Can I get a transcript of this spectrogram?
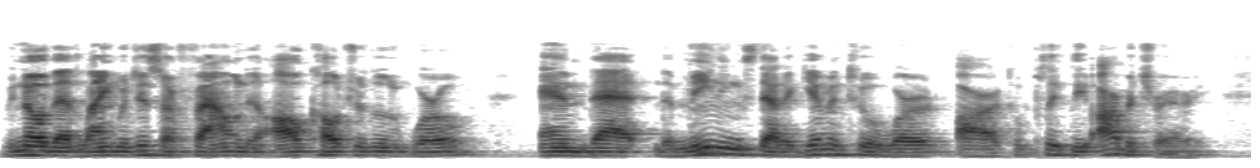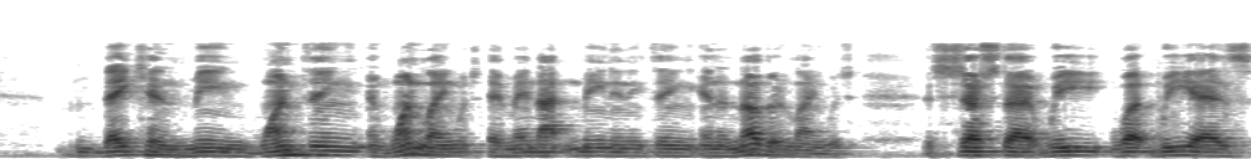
We know that languages are found in all cultures of the world and that the meanings that are given to a word are completely arbitrary. They can mean one thing in one language and may not mean anything in another language. It's just that we, what we as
